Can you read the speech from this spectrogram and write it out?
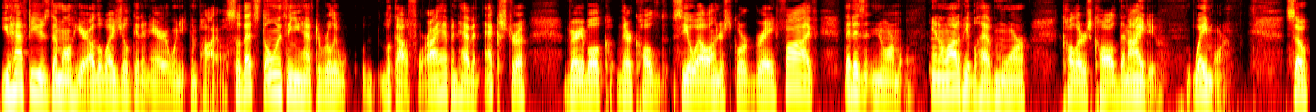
you have to use them all here. Otherwise, you'll get an error when you compile. So that's the only thing you have to really look out for. I happen to have an extra variable there called col underscore gray 5 that isn't normal. And a lot of people have more colors called than I do, way more. So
